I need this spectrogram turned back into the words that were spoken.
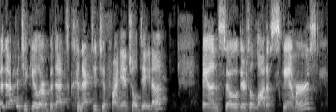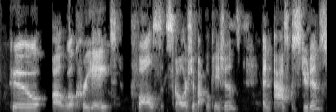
but that particular but that's connected to financial data and so there's a lot of scammers who uh, will create false scholarship applications and ask students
